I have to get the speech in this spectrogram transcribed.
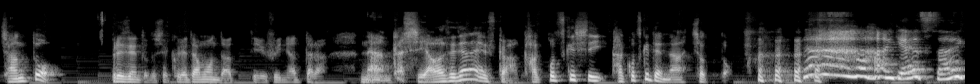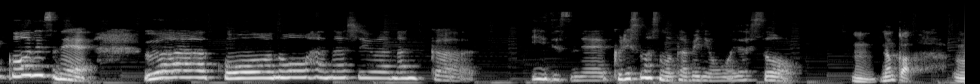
ちゃんとプレゼントとしてくれたもんだっていう風になったら、なんか幸せじゃないですか。かっこつけして、かっこつけてんな、ちょっと。いや、最高ですね。うわー、このお話はなんか、いいですね。クリスマスのたびに思い出しそうん、なんか、う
